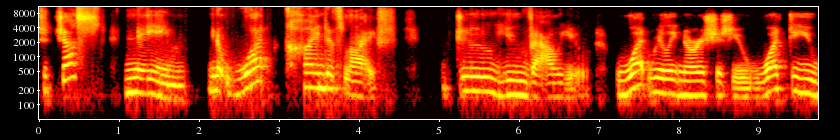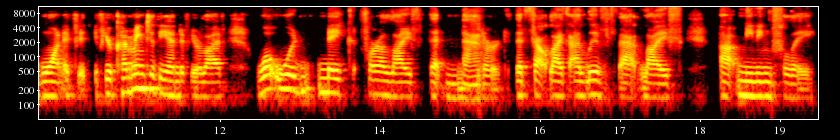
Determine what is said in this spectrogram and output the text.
to just name, you know, what kind of life do you value? What really nourishes you? What do you want? If, it, if you're coming to the end of your life, what would make for a life that mattered, that felt like I lived that life uh, meaningfully?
